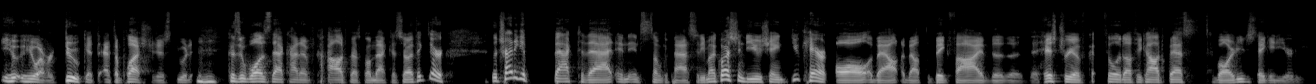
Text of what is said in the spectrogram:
whoever Duke at, at the Palestra. Just you would because mm-hmm. it was that kind of college basketball mecca. So I think they're they're trying to get back to that in, in some capacity. My question to you, Shane, do you care at all about about the Big Five, the the, the history of Philadelphia college basketball, or do you just take it year to year?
